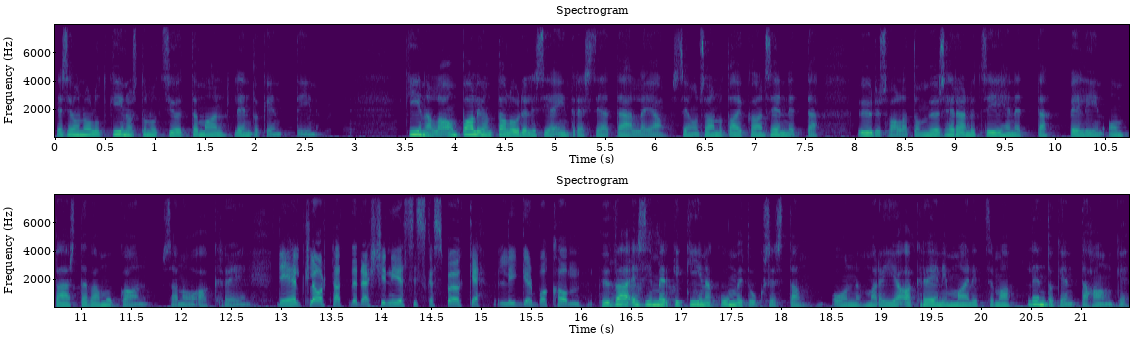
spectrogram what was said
ja se on ollut kiinnostunut sijoittamaan lentokenttiin. Kiinalla on paljon taloudellisia intressejä täällä ja se on saanut aikaan sen, että Yhdysvallat on myös herännyt siihen, että peliin on päästävä mukaan, sanoo Akreen. Det är helt klart att det där kinesiska spöke ligger bakom. Hyvä esimerkki Kiina kummituksesta on Maria Akreenin mainitsema lentokenttähanke.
